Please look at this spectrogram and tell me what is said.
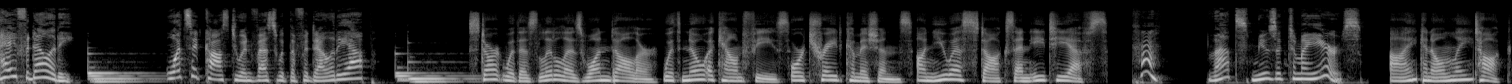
Hey, Fidelity. What's it cost to invest with the Fidelity app? Start with as little as $1 with no account fees or trade commissions on U.S. stocks and ETFs. Hmm, that's music to my ears. I can only talk.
